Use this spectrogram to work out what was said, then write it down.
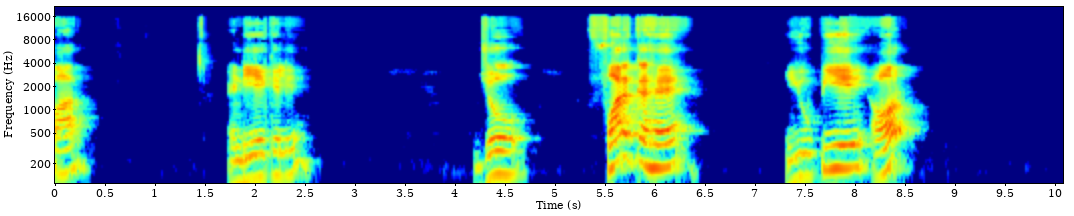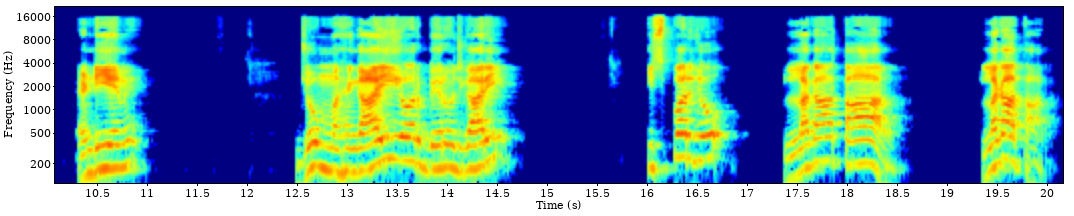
पार एनडीए के लिए, जो फ़र्क है यूपीए और एनडीए में, जो महँगाई और बेरोजगारी, इस पर जो लगातार लगातार,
